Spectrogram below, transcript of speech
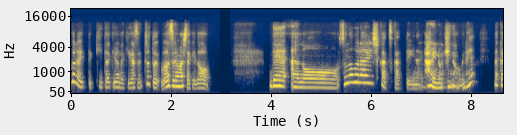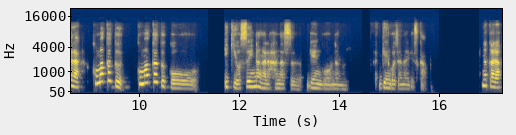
ぐらいって聞いたような気がする。ちょっと忘れましたけど。であのー、そのぐらいしか使っていない。肺の機能をね。だから細かく細かくこう息を吸いながら話す言語なの言語じゃないですか。だから、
